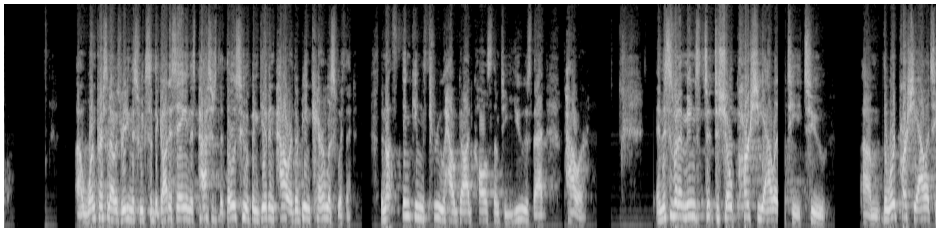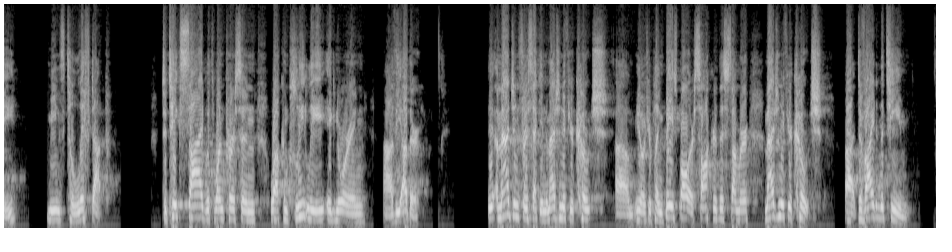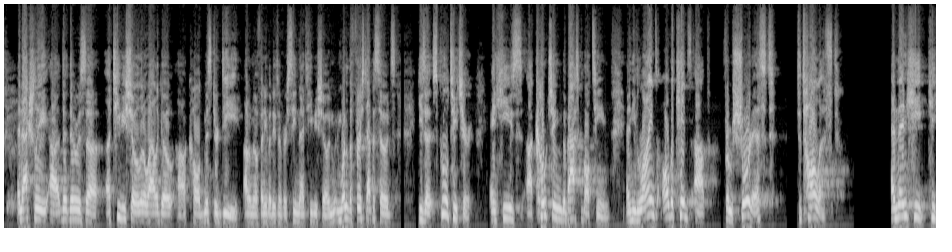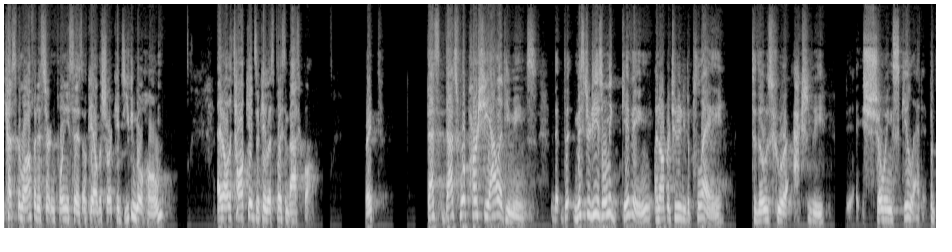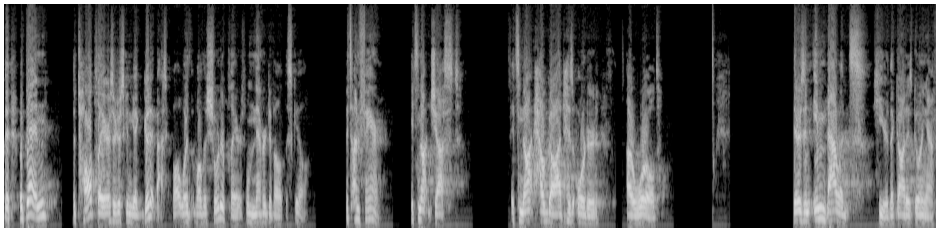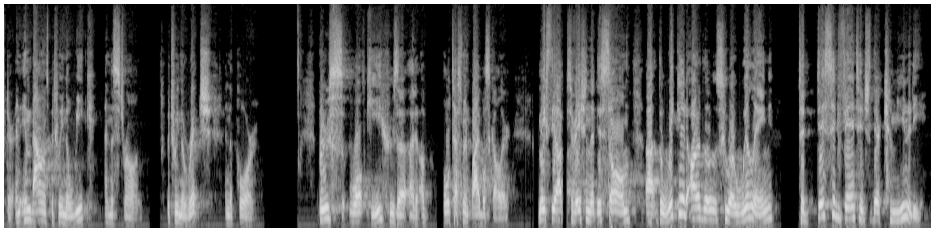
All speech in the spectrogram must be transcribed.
Uh, one person I was reading this week said that God is saying in this passage that those who have been given power, they're being careless with it. They're not thinking through how God calls them to use that power. And this is what it means to, to show partiality to. Um, the word partiality means to lift up, to take side with one person while completely ignoring uh, the other. Imagine for a second, imagine if your coach, um, you know, if you're playing baseball or soccer this summer, imagine if your coach uh, divided the team. And actually, uh, th- there was a, a, TV show a little while ago uh, called Mr. D. I don't know if anybody's ever seen that TV show. And in one of the first episodes, he's a school teacher and he's uh, coaching the basketball team. And he lines all the kids up from shortest to tallest. And then he, he cuts them off at a certain point. He says, okay, all the short kids, you can go home. And all the tall kids, okay, let's play some basketball. Right? That's, that's what partiality means. The, Mr. D is only giving an opportunity to play to those who are actually showing skill at it. But, the, but then the tall players are just going to get good at basketball, while the shorter players will never develop the skill. It's unfair. It's not just. It's not how God has ordered our world. There's an imbalance here that God is going after an imbalance between the weak and the strong, between the rich and the poor. Bruce Waltke, who's a, a, a Old Testament Bible scholar, makes the observation that this psalm, uh, the wicked are those who are willing to disadvantage their community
